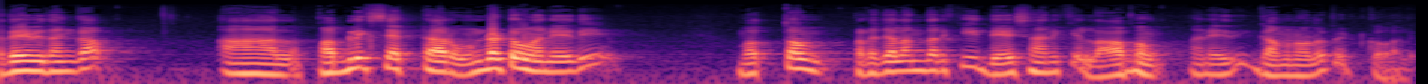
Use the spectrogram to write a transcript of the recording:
అదేవిధంగా పబ్లిక్ సెక్టార్ ఉండటం అనేది మొత్తం ప్రజలందరికీ దేశానికి లాభం అనేది గమనంలో పెట్టుకోవాలి.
